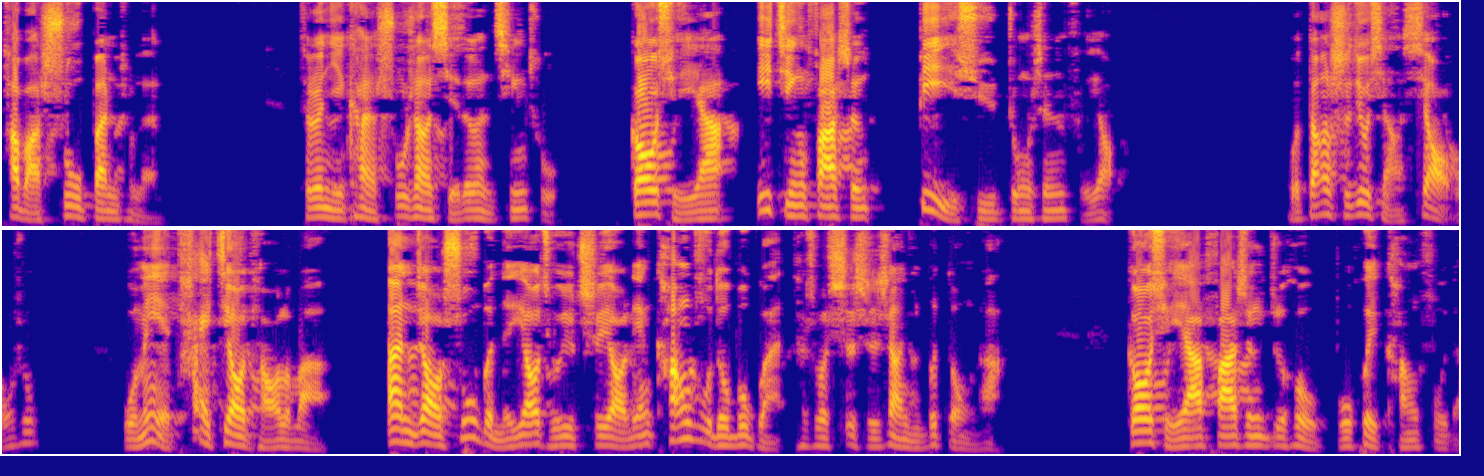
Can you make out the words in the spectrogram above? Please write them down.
他把书搬出来了。他说：“你看书上写的很清楚，高血压一经发生，必须终身服药。”我当时就想笑，我说：“我们也太教条了吧？按照书本的要求去吃药，连康复都不管。”他说：“事实上你不懂啊，高血压发生之后不会康复的，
